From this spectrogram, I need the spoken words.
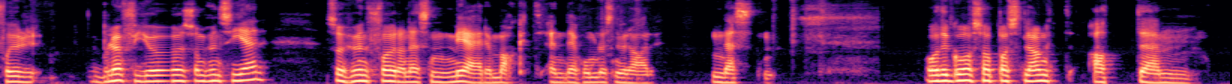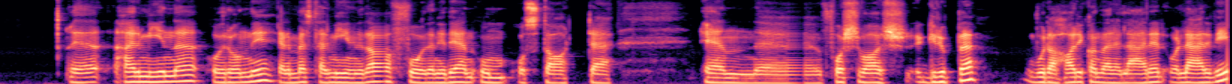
for Bløff gjør som hun sier. Så hun får da nesten mer makt enn det Humlesnurr har. Nesten. Og det går såpass langt at em, eh, Hermine og Ronny, eller mest Hermine, da, får den ideen om å starte en eh, forsvarsgruppe, hvor da Harry kan være lærer og lærer de.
